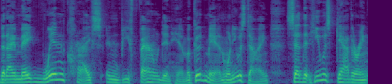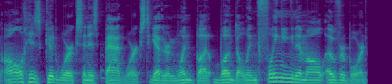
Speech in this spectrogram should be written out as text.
That I may win Christ and be found in him. A good man, when he was dying, said that he was gathering all his good works and his bad works together in one bundle and flinging them all overboard.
